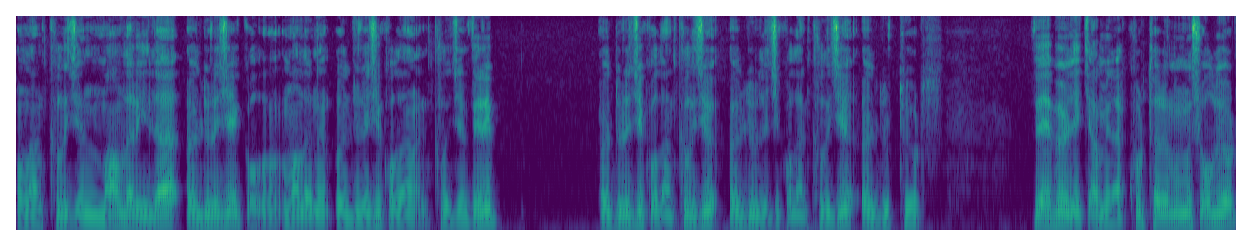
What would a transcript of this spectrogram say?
olan kılıcın mallarıyla öldürecek mallarını öldürecek olan kılıca verip öldürecek olan kılıcı öldürülecek olan kılıcı öldürtüyoruz. Ve böyleki amiral kurtarılmış oluyor.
